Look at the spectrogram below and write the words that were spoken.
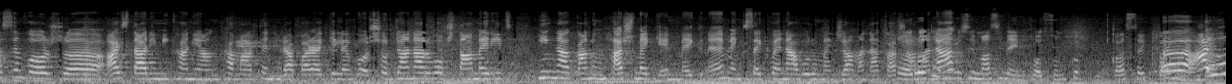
ասեմ, որ այս տարի մի քանի անգամ արդեն հրապարակել են, որ շրջանառվող շտամերից հիմնականում H1N1-ն է, մենք սեկվենավորում ենք ժամանակ առ ժամանակ։ Ռոտովիրուսի մասին էին խոսում, կասեք։ Այո,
